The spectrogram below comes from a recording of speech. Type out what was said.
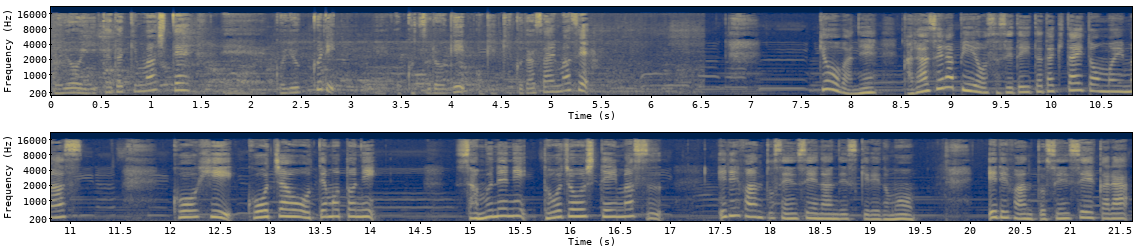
えー、ご用意いただきまして、えごゆっくり、えおくつろぎお聞きくださいませ。今日はねカラーセラピーをさせていただきたいと思います。コーヒー紅茶をお手元にサムネに登場していますエレファント先生なんですけれどもエレファント先生から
